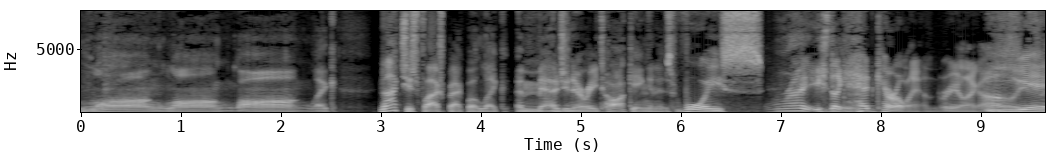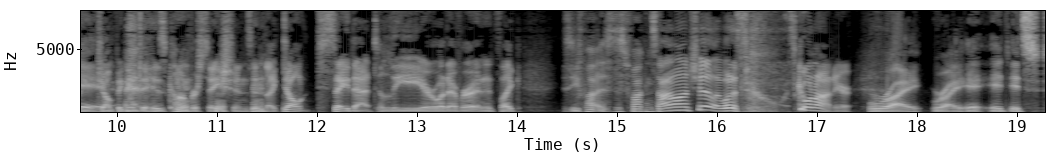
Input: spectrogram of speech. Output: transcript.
long, long, long, like not just flashback, but like imaginary talking in his voice. Right. He's like head Carolanne, where you're like, oh, he's Yeah. like jumping into his conversations and like, don't say that to Lee or whatever. And it's like, is he? Is this fucking Cylon shit? Like, what is what's going on here? Right, right. It, it, it's.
